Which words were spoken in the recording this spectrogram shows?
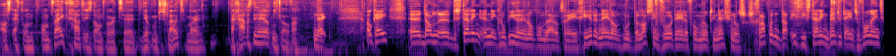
Als het echt om ontwijken gaat, is het antwoord op moeten sluiten. Maar daar gaat het in Nederland niet over. Nee. Oké, uh, dan de stelling. En ik roep iedereen op om daarop te reageren. Nederland moet belastingvoordelen voor multinationals schrappen. Dat is die stelling. Bent u het eens of oneens?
